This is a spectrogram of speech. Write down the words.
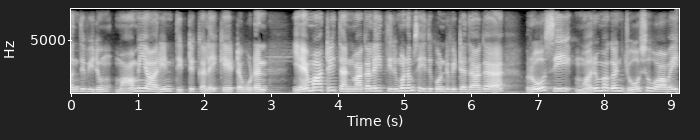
வந்துவிடும் மாமியாரின் திட்டுக்களை கேட்டவுடன் ஏமாற்றி தன் மகளை திருமணம் செய்து கொண்டு விட்டதாக ரோசி மருமகன் ஜோசுவாவை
